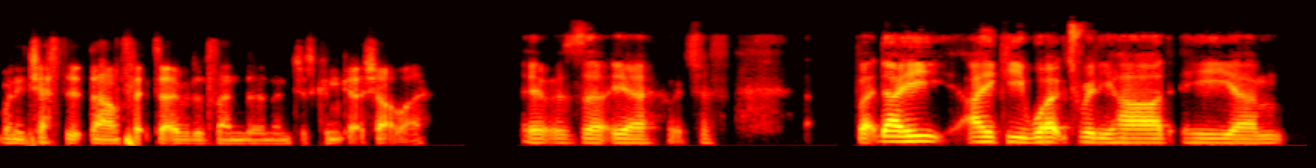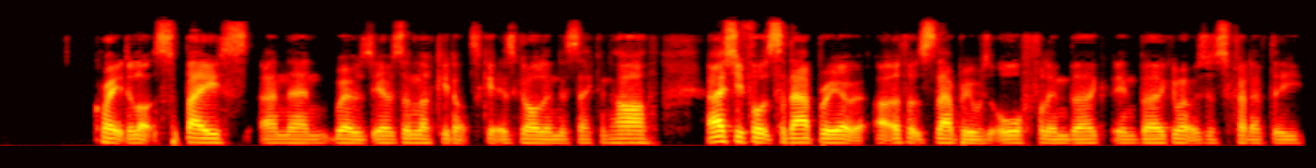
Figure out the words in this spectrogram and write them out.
when he chested it down, flicked it over the defender, and then just couldn't get a shot away. It was, uh, yeah, which, but no, he, I think he worked really hard. He, um, created a lot of space and then where was he was unlucky not to get his goal in the second half. I actually thought Sanabria, I thought Sanabria was awful in Berg, in Bergamo. It was just kind of the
